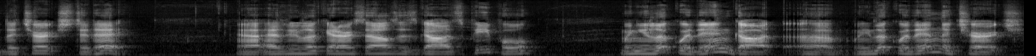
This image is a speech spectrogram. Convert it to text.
the church today. Uh, as we look at ourselves as God's people, when you look within God, uh, when you look within the church,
